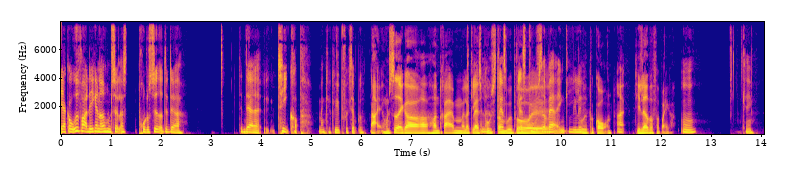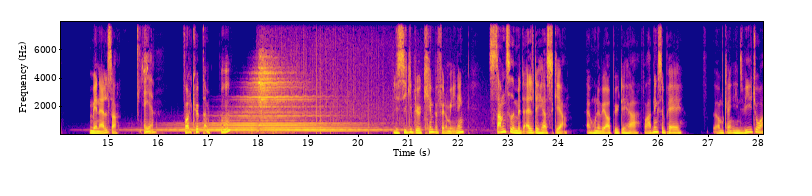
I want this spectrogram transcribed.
jeg går ud fra, at det ikke er noget, hun selv har produceret, det der, den der tekop, man kan købe, for eksempel. Nej, hun sidder ikke og hånddrejer dem eller glaspuster Eller dem ude på, glaspuster øh, hver enkelt lille. ude på gården. Nej. De er lavet på fabrikker. Mm. Okay. Men altså, Ja, ja. folk købte dem. Mm. Lissiki blev et kæmpe fænomen, ikke? Samtidig med, alt det her sker, at hun er ved at opbygge det her forretningsimperie omkring hendes videoer,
